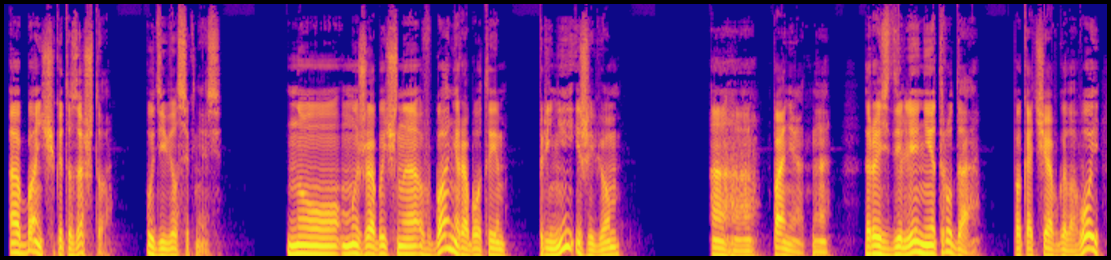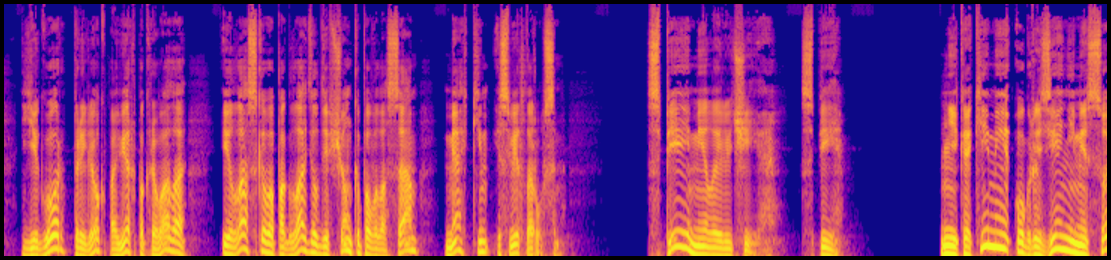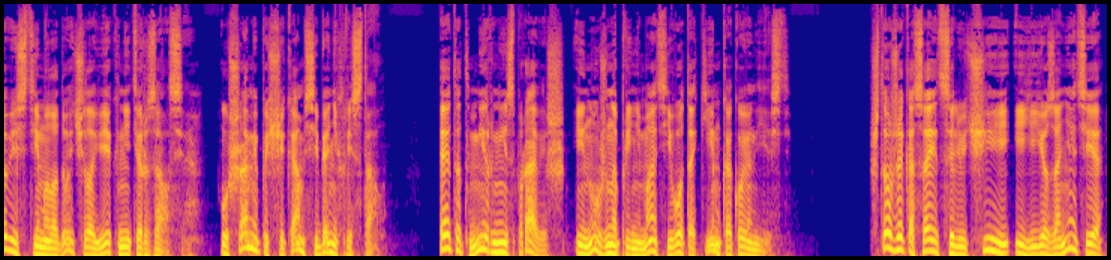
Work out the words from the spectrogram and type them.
«А банщик это за что?» — удивился князь. «Ну, мы же обычно в бане работаем, при ней и живем». «Ага, понятно. Разделение труда». Покачав головой, Егор прилег поверх покрывала и ласково погладил девчонку по волосам, мягким и светлорусым. «Спи, милая Лючия, спи». Никакими угрызениями совести молодой человек не терзался, ушами по щекам себя не хлестал. Этот мир не исправишь, и нужно принимать его таким, какой он есть. Что же касается Лючии и ее занятия,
